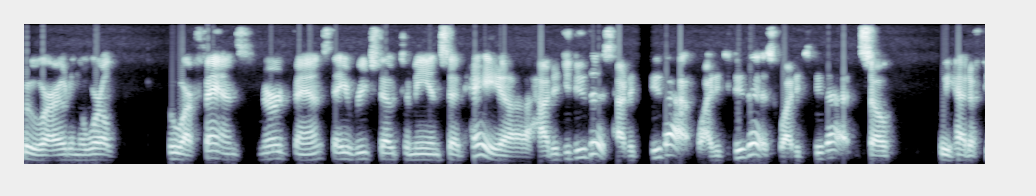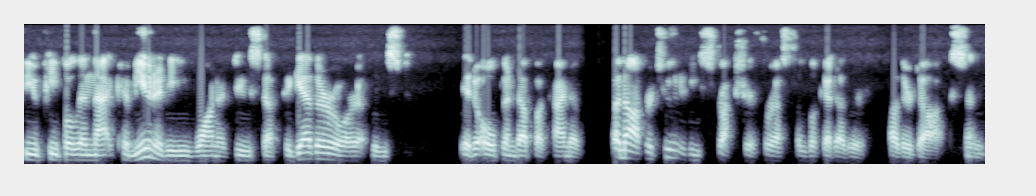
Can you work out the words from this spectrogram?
who are out in the world who are fans, nerd fans, they reached out to me and said, hey, uh, how did you do this? How did you do that? Why did you do this? Why did you do that? So we had a few people in that community want to do stuff together, or at least it opened up a kind of an opportunity structure for us to look at other other docs. And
